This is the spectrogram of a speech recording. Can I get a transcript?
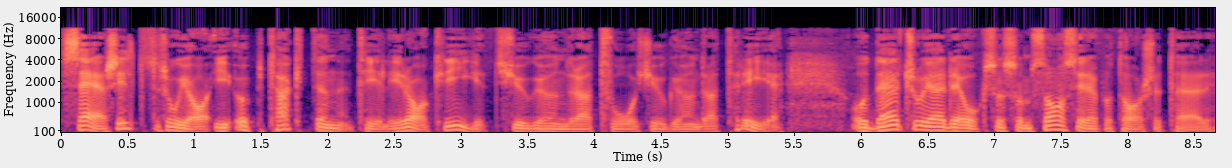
Särskilt tror jag i upptakten till Irakkriget 2002-2003. Och där tror jag det också som sades i reportaget här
